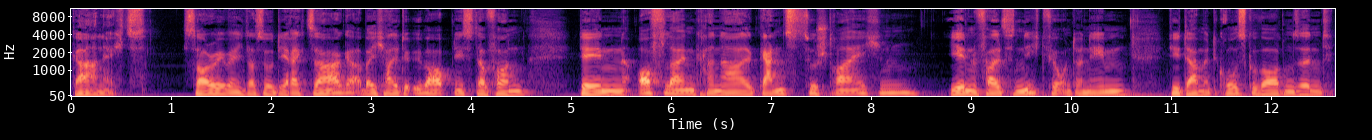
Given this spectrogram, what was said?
Gar nichts. Sorry, wenn ich das so direkt sage, aber ich halte überhaupt nichts davon, den Offline-Kanal ganz zu streichen. Jedenfalls nicht für Unternehmen, die damit groß geworden sind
